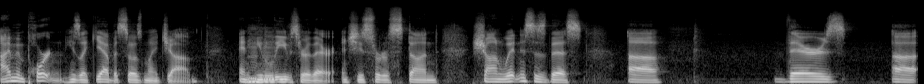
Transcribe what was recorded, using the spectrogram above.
I'm important. He's like, yeah, but so is my job. And he leaves her there, and she's sort of stunned. Sean witnesses this. Uh, there's uh,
